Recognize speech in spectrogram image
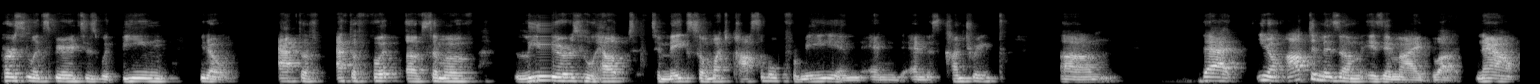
personal experiences with being, you know, at the at the foot of some of leaders who helped to make so much possible for me and and and this country. Um, that you know, optimism is in my blood. Now,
